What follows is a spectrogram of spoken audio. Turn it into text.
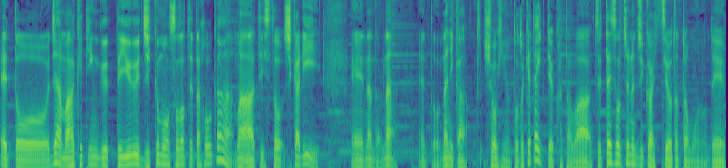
えっと、じゃあマーケティングっていう軸も育てた方が、まあ、アーティストしかり、えー、なんだろうな、えっと、何か商品を届けたいっていう方は絶対そっちの軸は必要だと思うので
